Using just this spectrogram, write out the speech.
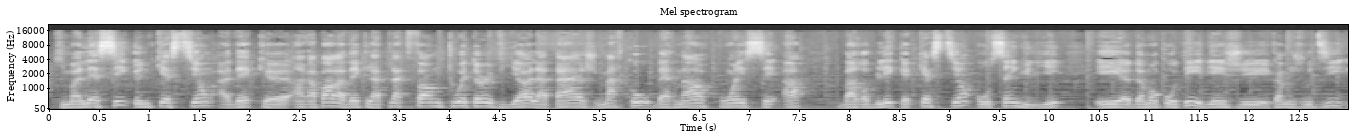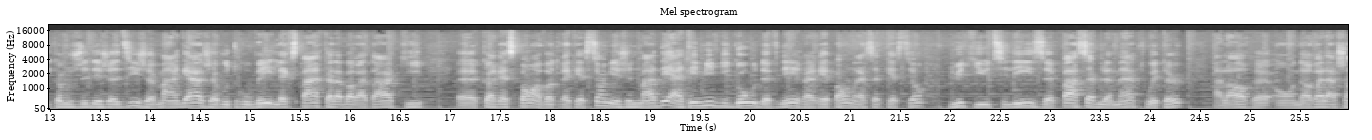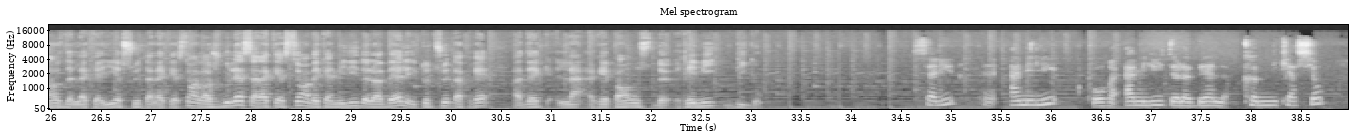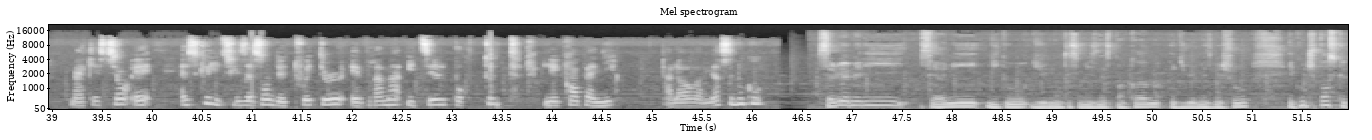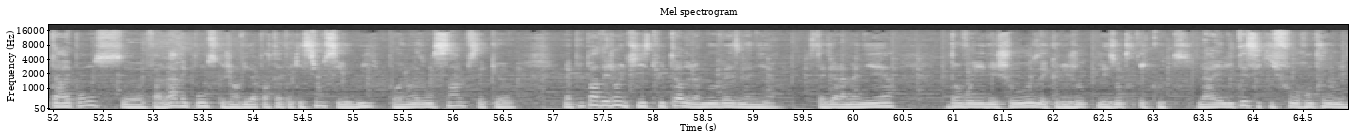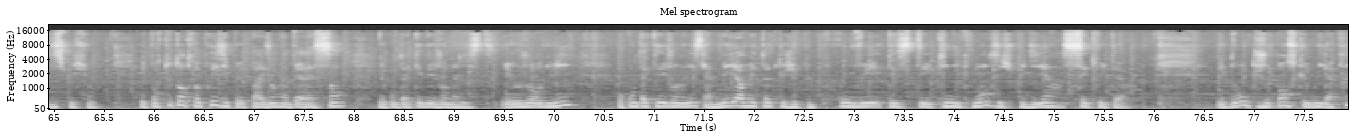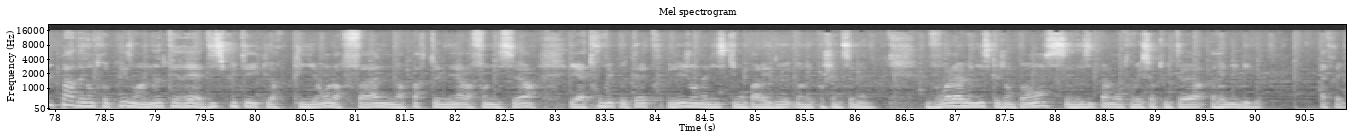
qui m'a laissé une question avec, euh, en rapport avec la plateforme Twitter via la page marcobernard.ca baroblique question au singulier. Et euh, de mon côté, eh bien, j'ai, comme je vous dis, comme je vous ai déjà dit, je m'engage à vous trouver l'expert collaborateur qui euh, correspond à votre question. Eh bien, j'ai demandé à Rémi Bigot de venir répondre à cette question, lui qui utilise passablement Twitter. Alors, euh, on aura la chance de l'accueillir suite à la question. Alors, je vous laisse à la question avec Amélie Delobel et tout de suite après avec la réponse de Rémi Bigot. Salut, Amélie pour Amélie Delobel Communication. Ma question est est-ce que l'utilisation de Twitter est vraiment utile pour toutes les compagnies? Alors, merci beaucoup. Salut Amélie, c'est Rémi Bico du montessonbusiness.com et du MSB Show. Écoute, je pense que ta réponse, euh, enfin la réponse que j'ai envie d'apporter à ta question, c'est oui. Pour une raison simple, c'est que la plupart des gens utilisent Twitter de la mauvaise manière. C'est-à-dire la manière d'envoyer des choses et que les, les autres écoutent. La réalité, c'est qu'il faut rentrer dans les discussions. Et pour toute entreprise, il peut être par exemple intéressant de contacter des journalistes. Et aujourd'hui, pour contacter des journalistes, la meilleure méthode que j'ai pu prouver, tester cliniquement, si je puis dire, c'est Twitter. Et donc, je pense que oui, la plupart des entreprises ont un intérêt à discuter avec leurs clients, leurs fans, leurs partenaires, leurs fournisseurs et à trouver peut-être les journalistes qui vont parler d'eux dans les prochaines semaines. Voilà, Ménis, ce que j'en pense et n'hésite pas à me retrouver sur Twitter, Rémi Bigot.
